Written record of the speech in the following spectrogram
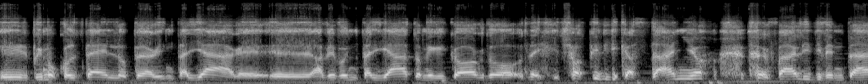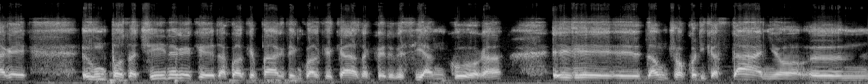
il primo coltello per intagliare, eh, avevo intagliato, mi ricordo, dei ciocchi di castagno per farli diventare un posacenere che da qualche parte, in qualche casa, credo che sia ancora, eh, da un ciocco di castagno eh,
